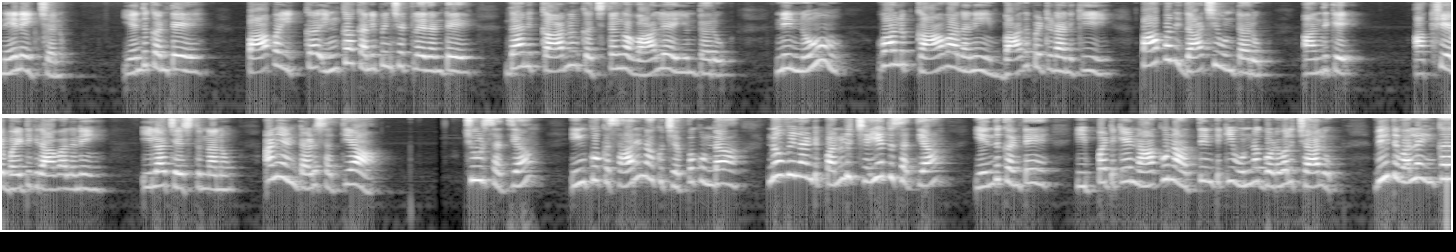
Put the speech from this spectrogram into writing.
నేనే ఇచ్చాను. ఎందుకంటే పాప ఇంకా ఇంకా కనిపించట్లేదంటే దానికి కారణం ఖచ్చితంగా వాళ్ళే అయ్యుంటారు ఉంటారు. నిన్ను వాళ్ళు కావాలని బాధ పెట్టడానికి పాపని దాచి ఉంటారు. అందుకే అక్షయ్ బయటికి రావాలని ఇలా చేస్తున్నాను. అని అంటాడు సత్య. చూడు సత్య ఇంకొకసారి నాకు చెప్పకుండా నువ్వు ఇలాంటి పనులు చేయొద్దు సత్య. ఎందుకంటే ఇప్పటికే నాకు నా అత్తింటికి ఉన్న గొడవలు చాలు. వీటి వల్ల ఇంకా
